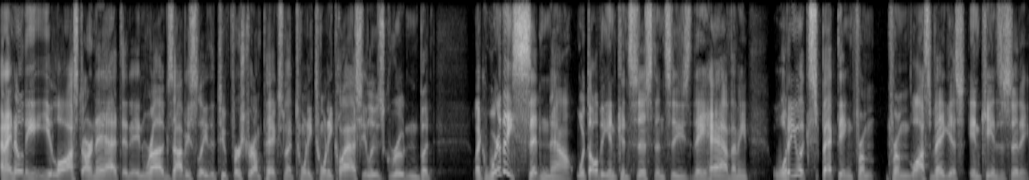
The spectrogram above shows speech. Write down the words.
and I know the you lost Arnette and, and Ruggs, obviously the two first round picks from that 2020 class. You lose Gruden, but like where they sitting now with all the inconsistencies they have? I mean, what are you expecting from from Las Vegas in Kansas City?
